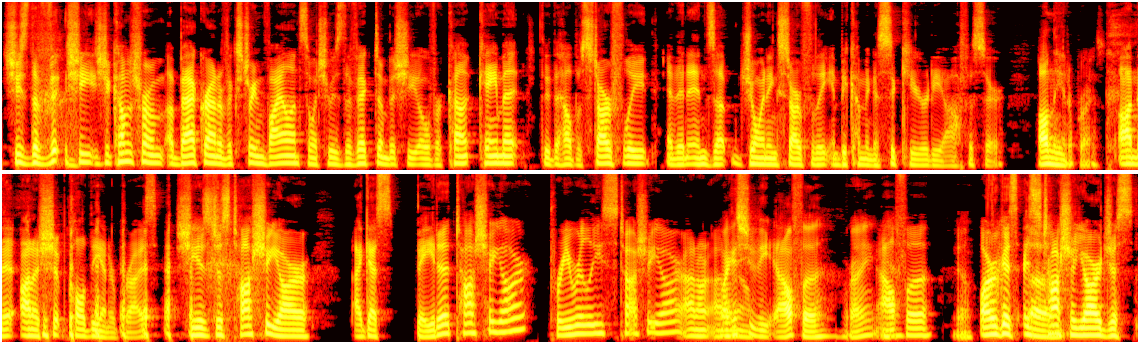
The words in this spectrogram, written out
She's the vi- she she comes from a background of extreme violence in which she was the victim, but she overcame it through the help of Starfleet, and then ends up joining Starfleet and becoming a security officer on the Enterprise. on the on a ship called the Enterprise. She is just Tasha Yar, I guess beta Tasha Yar, pre-release Tasha Yar. I don't. I, Well, I, don't guess know. she'd be Alpha, right? Alpha. Yeah. Or I guess is Um, Tasha Yar just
